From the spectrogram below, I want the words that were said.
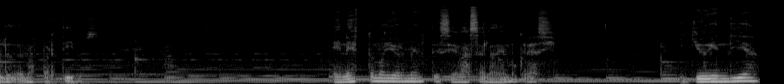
los demás partidos. En esto mayormente se basa la democracia y que hoy en día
